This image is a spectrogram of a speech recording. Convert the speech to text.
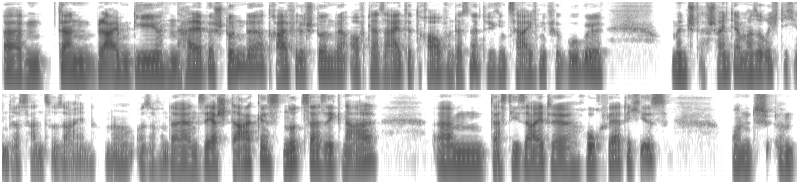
ähm, dann bleiben die eine halbe Stunde, dreiviertel Stunde auf der Seite drauf. Und das ist natürlich ein Zeichen für Google. Mensch, das scheint ja mal so richtig interessant zu sein. Ne? Also von daher ein sehr starkes Nutzersignal, ähm, dass die Seite hochwertig ist. Und ähm,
